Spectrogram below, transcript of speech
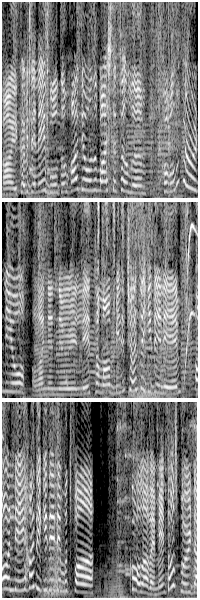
Harika bir deney buldum. Hadi onu başlatalım. Havalı görünüyor. Aynen öyle. Tamam beni çöz ve gidelim. Oley hadi gidelim mutfağa. Kola ve mentos burada.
